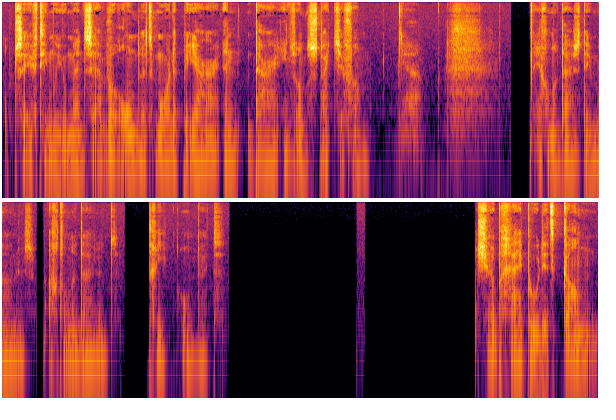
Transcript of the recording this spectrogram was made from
op 17 miljoen mensen, hebben we 100 moorden per jaar. En daar in zo'n stadje van, ja, 900.000 inwoners, 800.000, 300. Als je wil begrijpen hoe dit kan,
